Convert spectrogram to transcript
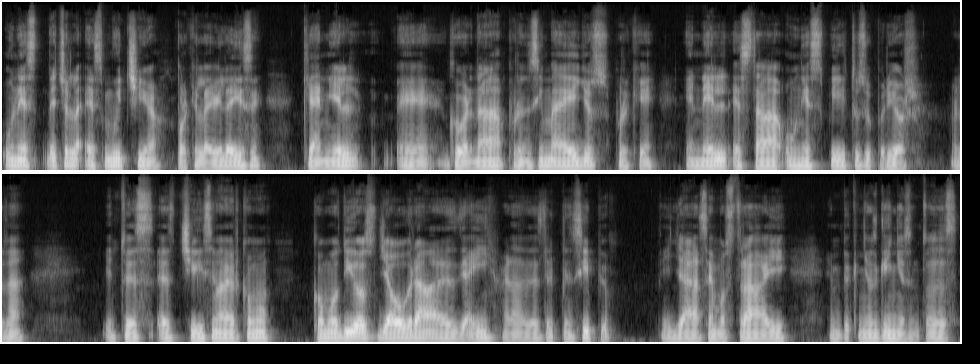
un... Es, de hecho, es muy chido, porque la Biblia dice que Daniel eh, gobernaba por encima de ellos porque en él estaba un espíritu superior, ¿verdad? Entonces es chidísimo ver cómo, cómo Dios ya obraba desde ahí, ¿verdad? Desde el principio. Y ya se mostraba ahí en pequeños guiños. Entonces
